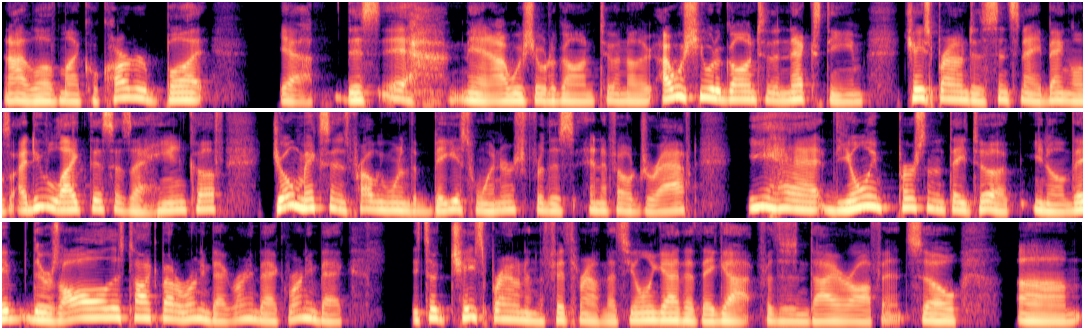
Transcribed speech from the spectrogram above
And I love Michael Carter, but yeah, this yeah, man, I wish it would have gone to another. I wish he would have gone to the next team, Chase Brown to the Cincinnati Bengals. I do like this as a handcuff. Joe Mixon is probably one of the biggest winners for this NFL draft. He had the only person that they took. You know, they there's all this talk about a running back, running back, running back. They took Chase Brown in the fifth round. That's the only guy that they got for this entire offense. So, um,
